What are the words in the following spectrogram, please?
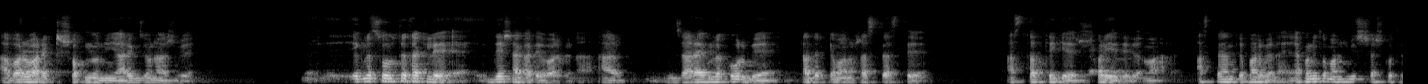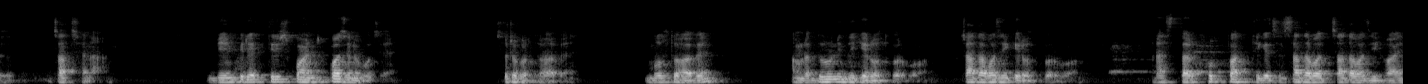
আবারও আরেকটা স্বপ্ন নিয়ে আরেকজন আসবে, এগুলো চলতে থাকলে দেশ আগাতে পারবে না। আর যারা এগুলো করবে, তাদেরকে মানুষ আস্তে আস্তে আস্থার থেকে সরিয়ে দেবে আস্তে আনতে পারবে না। এখনই তো মানুষ বিশ্বাস করতে চাচ্ছে না। বিএনপির একত্রিশ পয়েন্ট কজনে বোঝে? ছোট করতে হবে। বলতে হবে, আমরা দুর্নীতিকে রোধ করব, চাঁদাবাজিকে রোধ করব। রাস্তার ফুটপাত থেকে যে চাঁদাবাজ, চাঁদাবাজি হয়,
